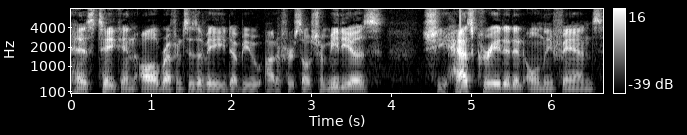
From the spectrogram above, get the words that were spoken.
has taken all references of AEW out of her social medias. She has created an OnlyFans,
